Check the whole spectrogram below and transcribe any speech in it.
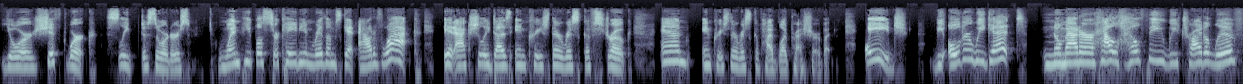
your shift work sleep disorders when people's circadian rhythms get out of whack, it actually does increase their risk of stroke and increase their risk of high blood pressure. But age, the older we get, no matter how healthy we try to live,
